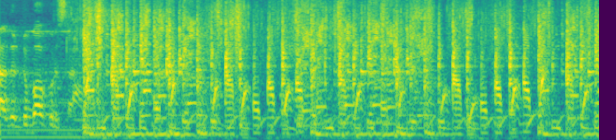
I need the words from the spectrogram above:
அது டுபாக்கூர் சாமி ஒரு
